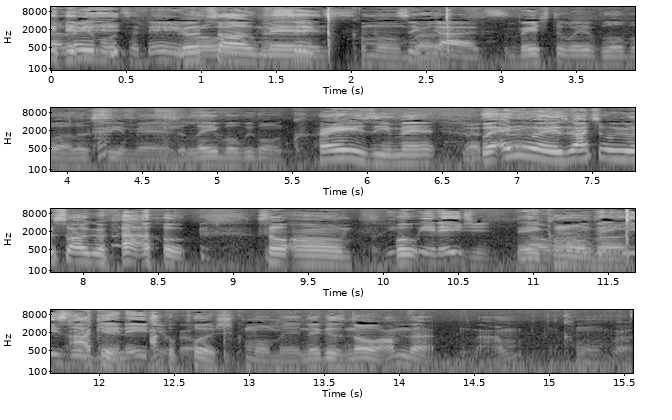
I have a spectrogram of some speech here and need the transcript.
a label today, Real bro. talk, The man. Six- Come on, Six bro. gods. Embrace the wave global LLC, man. The label, we going crazy, man. Yes, but sir. anyways, back to what we was talking about. So um, He but- could be an agent. Hey, No, come bro. on, You bro. could easily I be can, an agent, I could bro. push. Come on, man. Niggas know I'm not. I'm. Come on, bro.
